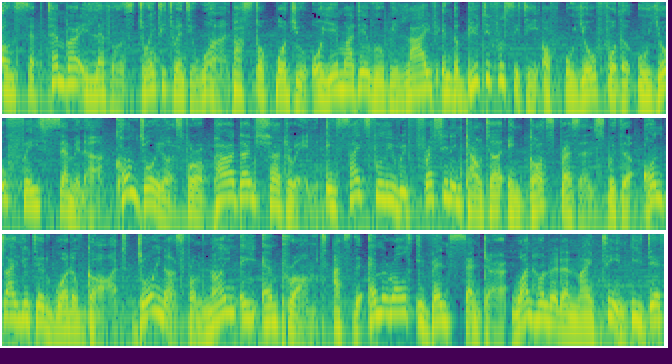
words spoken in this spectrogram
On September 11th, 2021, Pastor Poju Oyemade will be live in the beautiful city of Uyo for the Uyo Faith Seminar. Come join us for a paradigm shattering, insightfully refreshing encounter in God's presence with the undiluted Word of God. Join us from 9 a.m. prompt at the Emerald Event Center, 119 Idet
